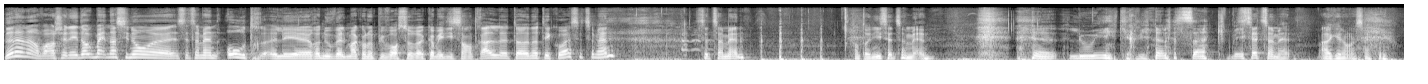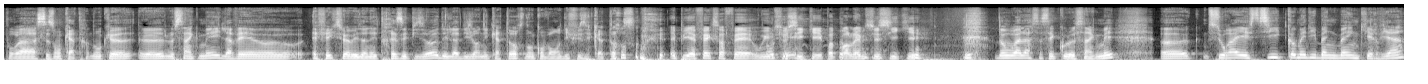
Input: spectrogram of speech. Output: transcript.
Non, non, non, on va enchaîner. Donc maintenant, sinon, euh, cette semaine, autre les euh, renouvellements qu'on a pu voir sur euh, Comédie Centrale, t'as noté quoi cette semaine? Cette semaine? Anthony, cette semaine. Louis qui revient le 5 mai Cette semaine. Ah, ok, non, le 5 mai. pour la saison 4. Donc euh, le, le 5 mai, il avait euh, FX lui avait donné 13 épisodes, il a dit j'en ai 14 donc on va en diffuser 14. Et puis FX a fait, oui, Ok. monsieur Siquet, pas de problème, monsieur Siquet. donc voilà, ça c'est cool le 5 mai. Euh, sur AFC, Comedy Bang Bang qui revient.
